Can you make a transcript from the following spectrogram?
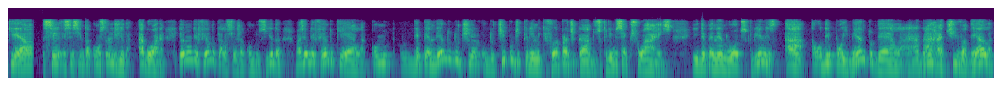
que ela se, se sinta constrangida. Agora, eu não defendo que ela seja conduzida, mas eu defendo que ela, como dependendo do, do tipo de crime que for praticado, os crimes sexuais e dependendo de outros crimes, a, o depoimento dela, a narrativa dela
